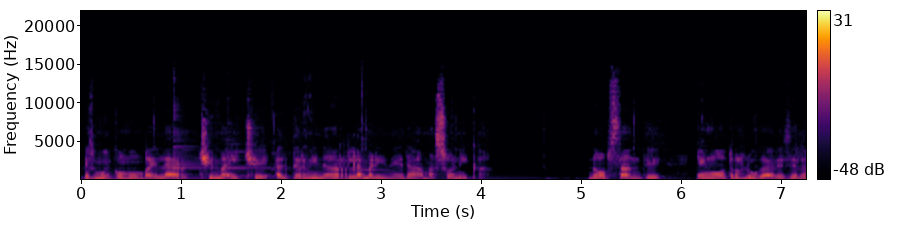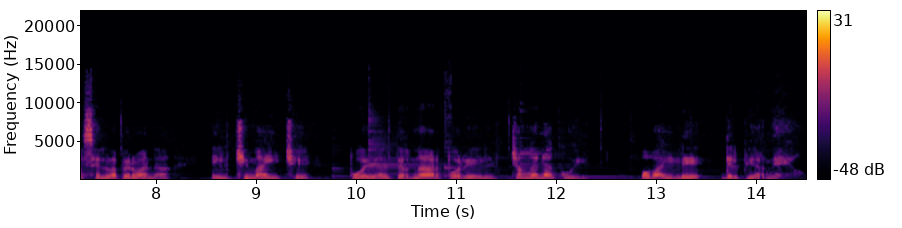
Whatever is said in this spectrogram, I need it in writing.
es muy común bailar chimaiche al terminar la marinera amazónica. No obstante, en otros lugares de la selva peruana, el chimaiche puede alternar por el changanacui o baile del pierneo.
